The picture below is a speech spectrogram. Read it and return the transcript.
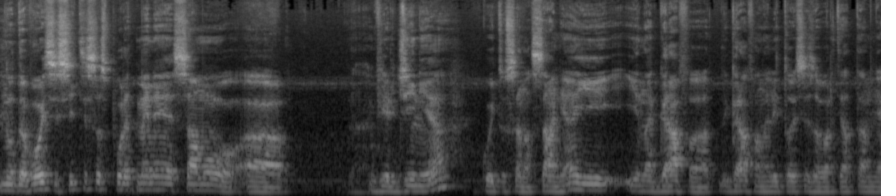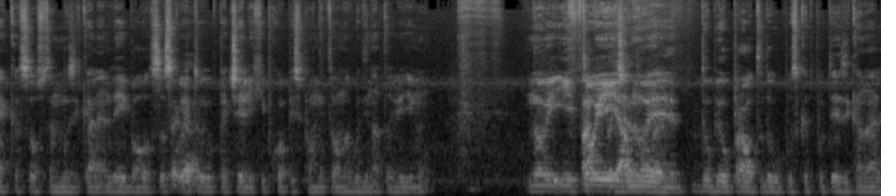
Но The Voice City са според мен е само а, Вирджиния, които са на Саня и, и на Графа. Графа, нали, той се завъртя там някакъв собствен музикален лейбъл, с Така. който печели хип-хоп изпълнител на годината, видимо. Но и, и Факт, той явно е добил правото да го пускат по тези канали.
